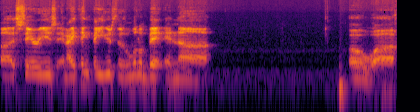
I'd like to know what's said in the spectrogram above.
uh, series, and I think they used it a little bit in uh, oh uh,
